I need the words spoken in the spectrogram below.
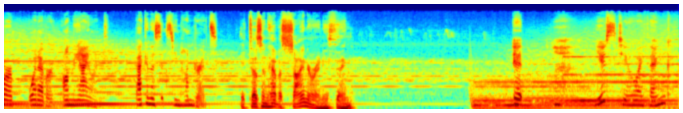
or whatever on the island back in the 1600s. It doesn't have a sign or anything. It used to, I think.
